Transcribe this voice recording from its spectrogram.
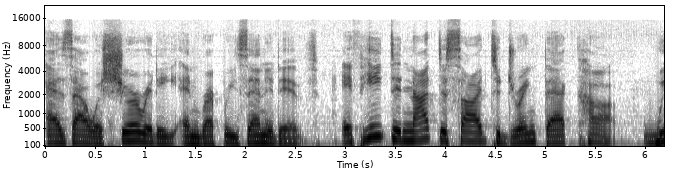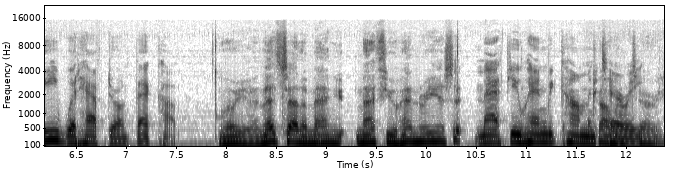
as our surety and representative. If he did not decide to drink that cup, we would have drunk that cup. Oh, yeah. And that's out of Manu- Matthew Henry, is it? Matthew Henry commentary. Commentary.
